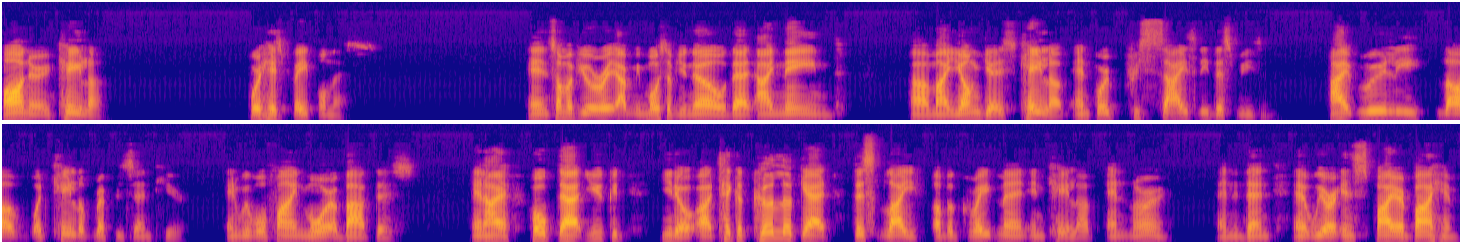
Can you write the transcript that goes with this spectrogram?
honored Caleb for his faithfulness. And some of you, I mean, most of you know that I named uh, my youngest Caleb, and for precisely this reason. I really love what Caleb represents here, and we will find more about this. And I hope that you could, you know, uh, take a good look at this life of a great man in Caleb and learn. And then we are inspired by him.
